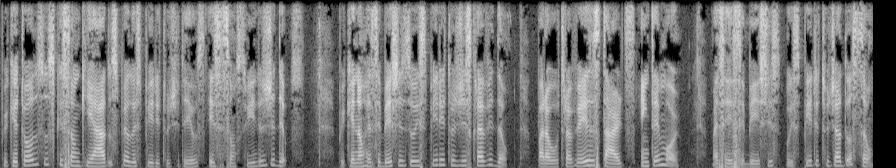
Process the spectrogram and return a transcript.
Porque todos os que são guiados pelo Espírito de Deus, esses são os filhos de Deus. Porque não recebestes o espírito de escravidão, para outra vez estardes em temor, mas recebestes o espírito de adoção,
